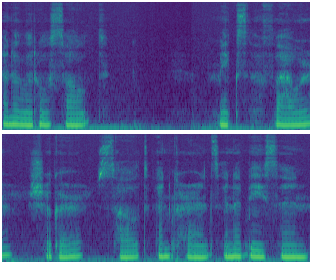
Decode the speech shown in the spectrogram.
and a little salt. Mix the flour, sugar, salt, and currants in a basin.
